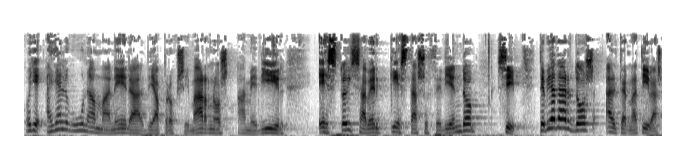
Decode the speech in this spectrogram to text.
oye, ¿hay alguna manera de aproximarnos a medir ¿Estoy saber qué está sucediendo? Sí, te voy a dar dos alternativas.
